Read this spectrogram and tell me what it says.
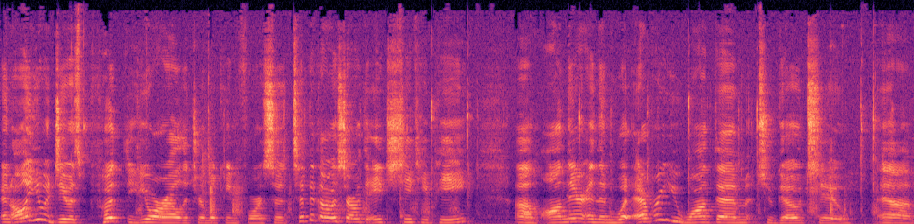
And all you would do is put the URL that you're looking for. So typically I would start with the HTTP um, on there and then whatever you want them to go to um,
